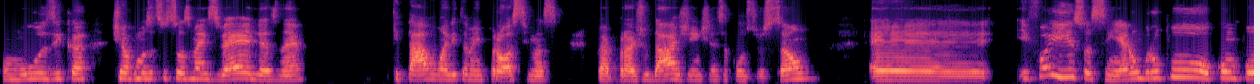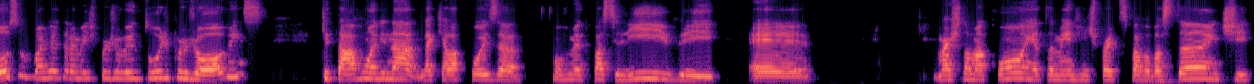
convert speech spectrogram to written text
com música. Tinha algumas outras pessoas mais velhas, né? Que estavam ali também próximas para ajudar a gente nessa construção. É, e foi isso, assim, era um grupo composto majoritariamente por juventude, por jovens, que estavam ali na, naquela coisa, movimento passe livre, é, Marcha da Maconha também a gente participava bastante,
